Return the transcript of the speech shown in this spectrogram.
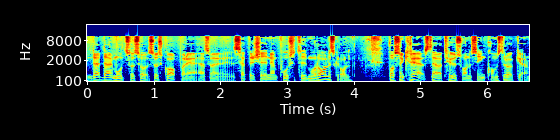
då? Däremot så, så, så, skapar det, alltså, sätter Kina en positiv moralisk roll. Vad som krävs är att hushållens inkomster ökar.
